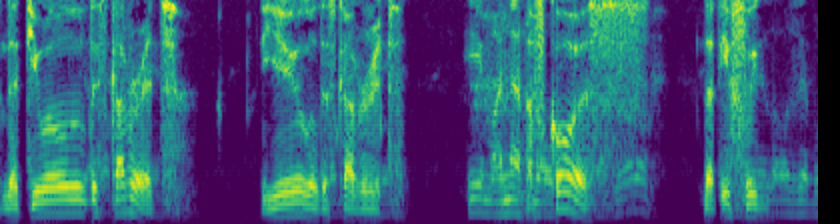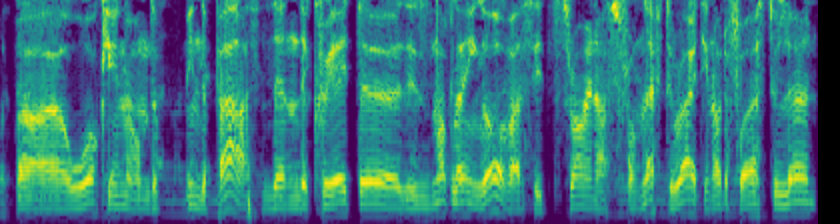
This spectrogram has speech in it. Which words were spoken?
that you will discover it. You will discover it. Of course, that if we are walking on the in the path, then the Creator is not letting go of us. It's throwing us from left to right in order for us to learn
